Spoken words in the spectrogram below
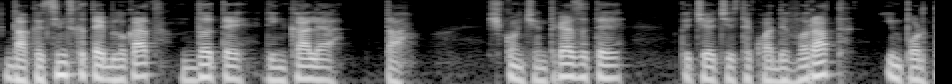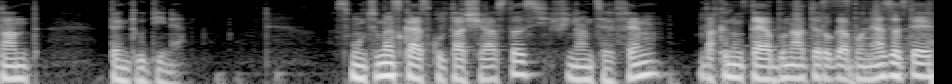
dacă simți că te-ai blocat, dă-te din calea ta și concentrează-te pe ceea ce este cu adevărat important pentru tine. Îți mulțumesc că ai ascultat și astăzi Finanțe FM. Dacă nu te-ai abonat, te rog abonează-te,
